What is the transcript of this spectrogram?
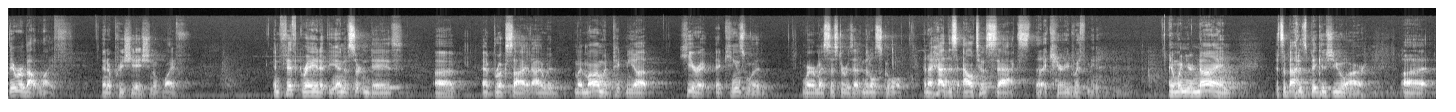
they were about life and appreciation of life. In fifth grade, at the end of certain days, uh, at Brookside, I would, my mom would pick me up here at, at Kingswood, where my sister was at middle school, and I had this alto sax that I carried with me. And when you're nine, it's about as big as you are. Uh,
